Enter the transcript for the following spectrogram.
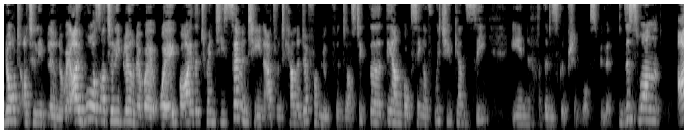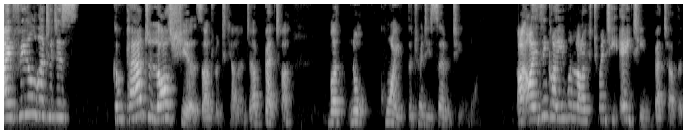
Not utterly blown away. I was utterly blown away by the 2017 advent calendar from Look Fantastic. The the unboxing of which you can see in the description box below. This one I feel that it is, compared to last year's Advent calendar, better, but not quite the 2017 one. I, I think I even like 2018 better than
